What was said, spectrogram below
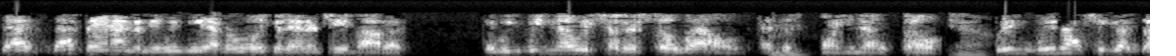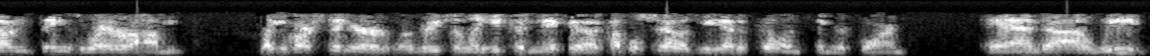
that that band. I mean, we, we have a really good energy about us. And We we know each other so well at this point, you know. So Yeah. we've we've actually got done things where um like if our singer recently he couldn't make a couple shows, we had a fill-in singer for him, and uh we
